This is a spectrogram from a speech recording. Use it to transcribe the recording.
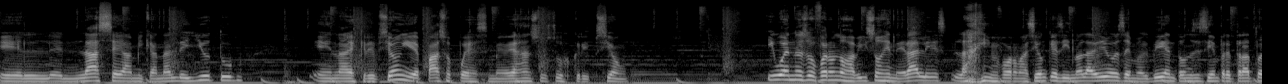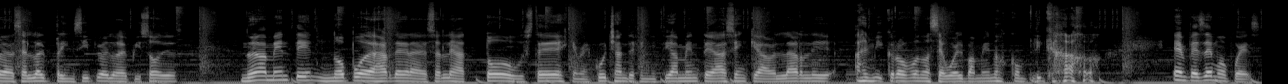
el enlace a mi canal de YouTube en la descripción y de paso pues me dejan su suscripción. Y bueno, esos fueron los avisos generales, la información que si no la digo se me olvida, entonces siempre trato de hacerlo al principio de los episodios. Nuevamente no puedo dejar de agradecerles a todos ustedes que me escuchan, definitivamente hacen que hablarle al micrófono se vuelva menos complicado. Empecemos pues.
